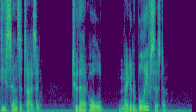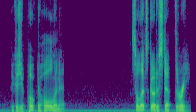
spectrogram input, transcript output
desensitizing to that old negative belief system because you poked a hole in it. So let's go to step 3.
